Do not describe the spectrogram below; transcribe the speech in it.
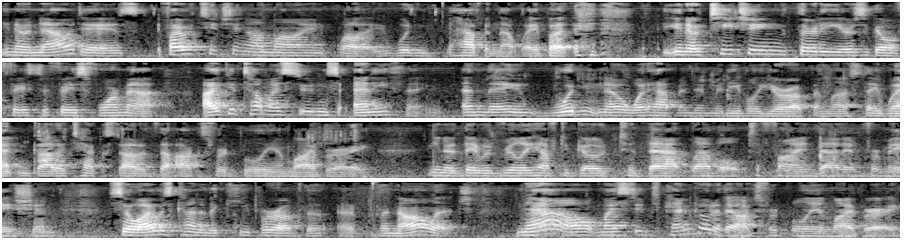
you know nowadays if i were teaching online well it wouldn't happen that way but you know teaching 30 years ago in face-to-face format i could tell my students anything and they wouldn't know what happened in medieval europe unless they went and got a text out of the oxford Bodleian library you know they would really have to go to that level to find that information so I was kind of the keeper of the, uh, the knowledge. Now, my students can go to the Oxford Bodleian Library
